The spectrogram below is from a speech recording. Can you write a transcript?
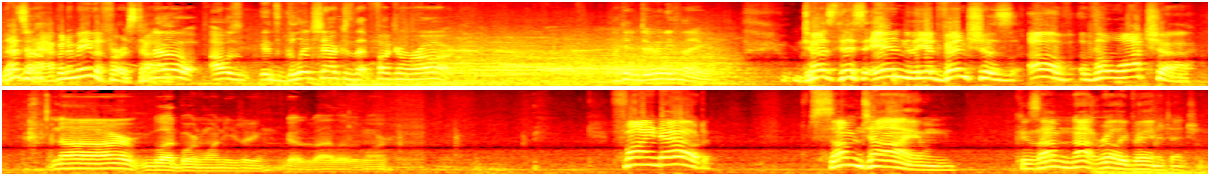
That's what happened to me the first time. No, I was. It's glitched out because of that fucking rock. I can't do anything. Does this end the adventures of the Watcher? No, our Bloodborne one usually goes by a little bit more. Find out sometime, cause I'm not really paying attention.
